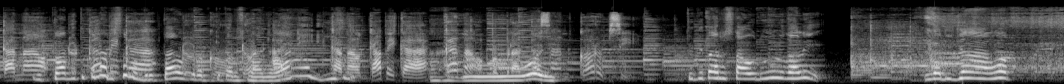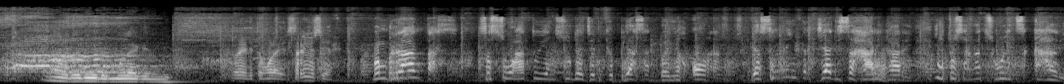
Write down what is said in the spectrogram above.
kanal Iklan itu kan harusnya memberitahu, kenapa kita harus nanya lagi sih? Kanal KPK, kanal Aduh, pemberantasan korupsi. Itu kita harus tahu dulu kali. Nggak dijawab. Ah, udah udah mulai kayaknya nih. Oke kita mulai serius ya. Memberantas sesuatu yang sudah jadi kebiasaan banyak orang yang sering terjadi sehari-hari itu sangat sulit sekali.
